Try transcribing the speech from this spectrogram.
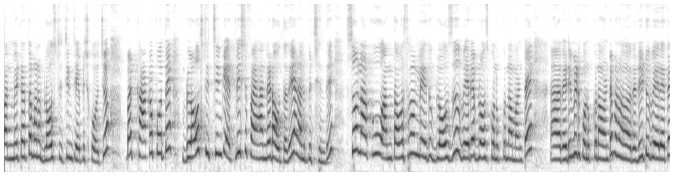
వన్ మీటర్తో మనం బ్లౌజ్ స్టిచ్చింగ్ చేయించుకోవచ్చు బట్ కాకపోతే బ్లౌజ్ స్టిచ్చింగ్కి అట్లీస్ట్ ఫైవ్ హండ్రెడ్ అవుతుంది అని అనిపించింది. సో నాకు అంత అవసరం లేదు బ్లౌజ్. వేరే బ్లౌజ్ కొనుక్కున్నామంటే రెడీమేడ్ కొనుక్కున్నామంటే మనం రెడీ టు వేర్ అయితే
